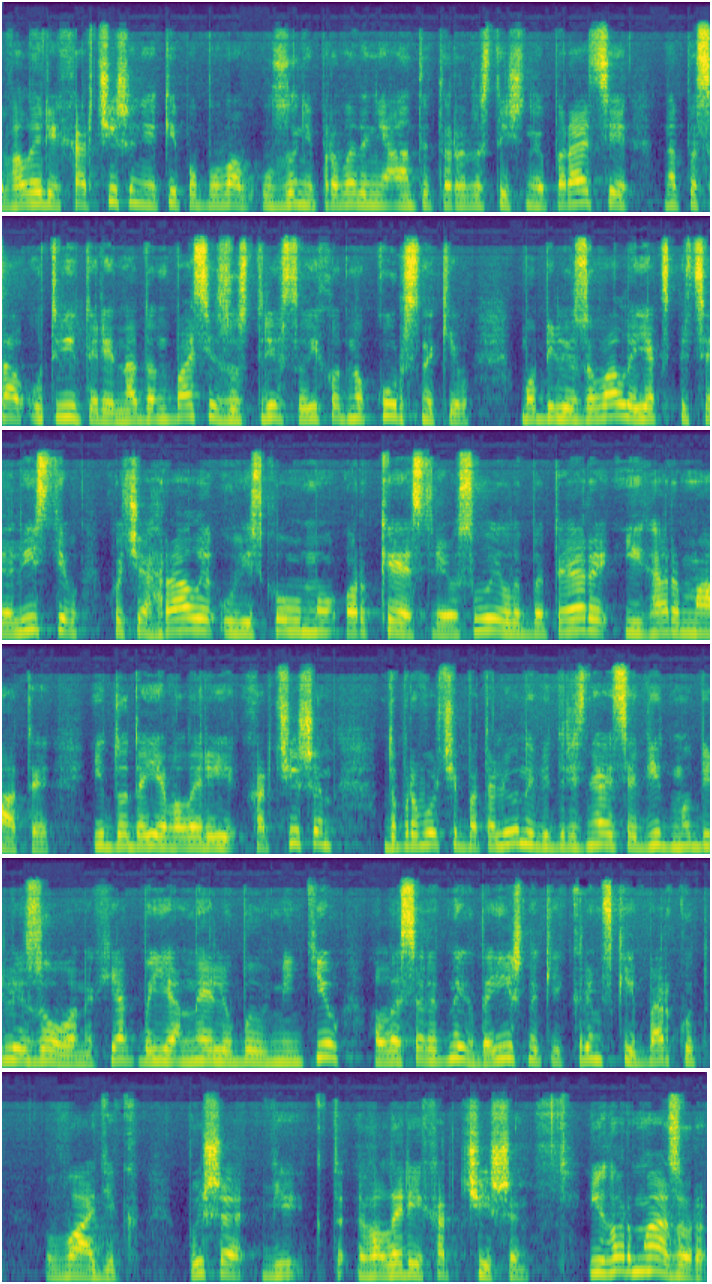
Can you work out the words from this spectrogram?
Валерій Харчишин, який побував у зоні проведення антитерористичної операції, написав у Твіттері на Донбасі зустрів своїх однокурсників, мобілізували як спеціалістів, хоча грали у військовому оркестрі, освоїли БТРи і гармати. І додає Валерій Харчишин, добровольчі батальйони відрізняються від мобілізованих. Як би я не любив мінтів, але серед них даїшник і кримський беркут Вадік. Пише Валерій Харчишин. Ігор Мазур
